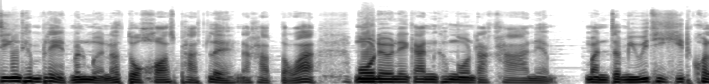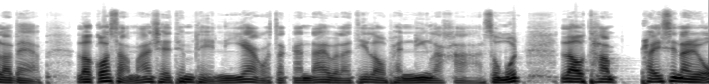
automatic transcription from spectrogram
ริงๆเทมเพลตมันเหมือนกับตัว cost plus เลยนะครับ แต่ว่าโมเดลในการคำนวณราคาเนี่ย มันจะมีวิธีคิดคนละแบบ เราก็สามารถใช้เทมเพลตนี้แยกออกจากกันได้เวลาที่เรา planning ราคา สมมุติเราทำ price scenario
